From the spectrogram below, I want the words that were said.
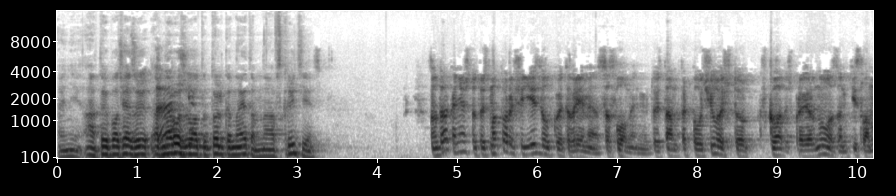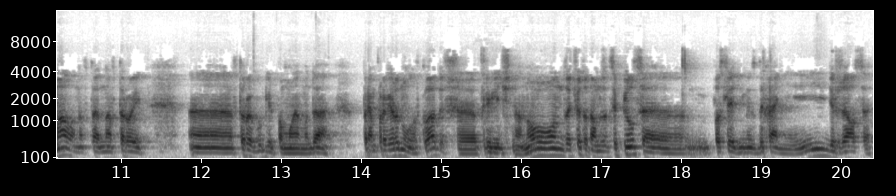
они... А, ты, получается, да, обнаружил это только на этом, на вскрытии? Ну да, конечно. То есть мотор еще ездил какое-то время со сломанными. То есть там так получилось, что вкладыш провернуло, замки сломало на, на второй Э, второй бугель, по-моему, да. Прям провернуло вкладыш э, прилично. Но он за что-то там зацепился э, последним издыханием и держался.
